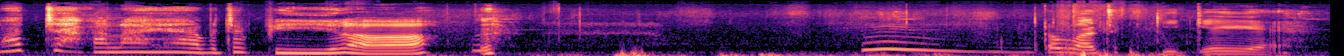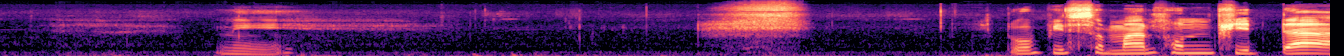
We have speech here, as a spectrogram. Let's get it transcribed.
มาจากอะไรอะมาจากผีเหรออืมก็มาจากกีเก้อะนี่ ตัวพิษสามารถพ่นพิษได้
